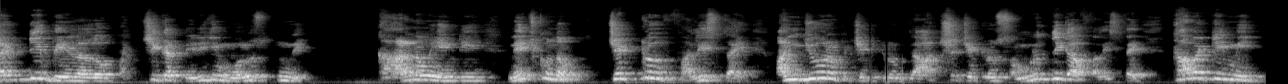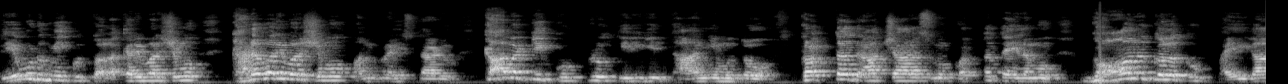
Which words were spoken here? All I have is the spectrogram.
గడ్డి బీళ్ళలో పచ్చిక తిరిగి మొలుస్తుంది. కారణం ఏంటి? నేర్చుకుందాం. చెట్లు ఫలిస్తాయి. అంజూరపు చెట్లు ద్రాక్ష చెట్లు సమృద్ధిగా ఫలిస్తాయి. కాబట్టి మీ దేవుడు మీకు తొలకరి వర్షము కడవరి వర్షము అనుగ్రహిస్తాడు. కాబట్టి కుట్లు తిరిగి ధాన్యముతో కొత్త ద్రాక్షారసము కొత్త తైలము గానుకలకు పైగా.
